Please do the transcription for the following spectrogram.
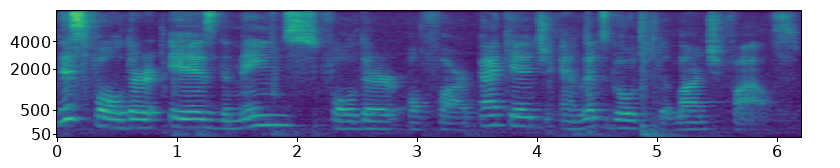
This folder is the mains folder of our package and let's go to the launch files.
